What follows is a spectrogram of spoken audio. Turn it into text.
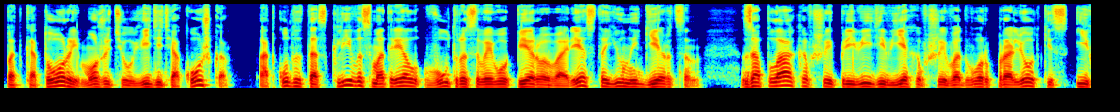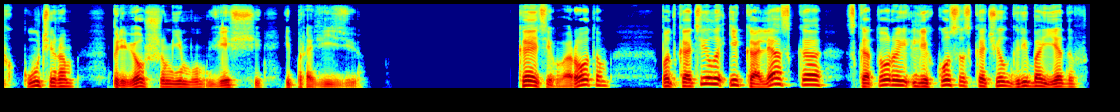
под которой можете увидеть окошко, откуда тоскливо смотрел в утро своего первого ареста юный Герцен, заплакавший при виде въехавшей во двор пролетки с их кучером, привезшим ему вещи и провизию. К этим воротам подкатила и коляска, с которой легко соскочил Грибоедов,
